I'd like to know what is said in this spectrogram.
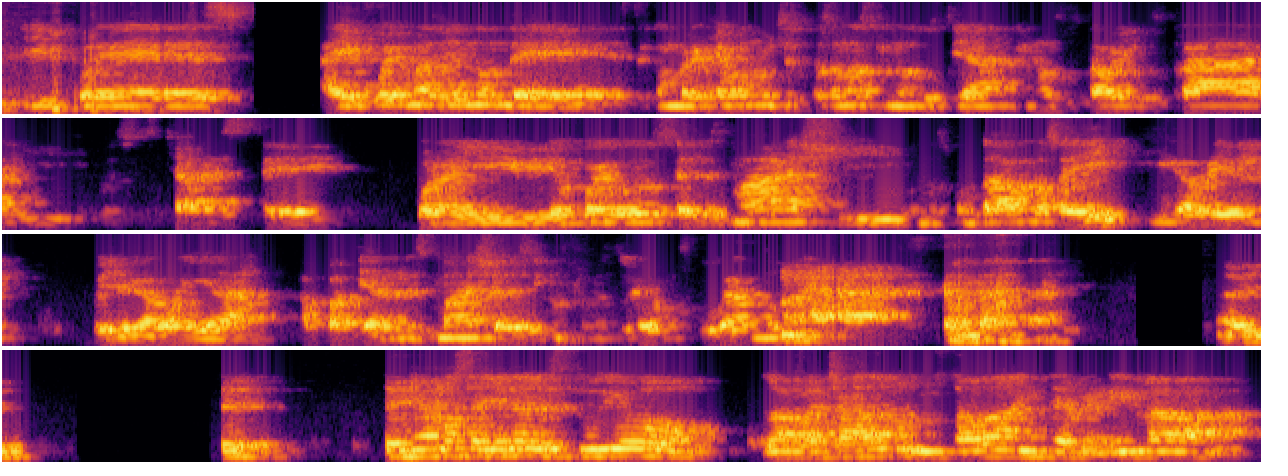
Y pues ahí fue más bien donde este, convergíamos muchas personas que nos, gustaba, que nos gustaba ilustrar y pues echar este por ahí videojuegos, el Smash, y nos juntábamos ahí y Gabriel pues llegaba ahí a, a patear en Smash, a decirnos que no estuviéramos jugando. Teníamos ahí en el estudio la fachada, nos gustaba intervenirla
